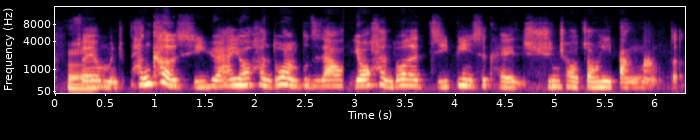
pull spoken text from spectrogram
所以我们就很可惜，原来有很多人不知道，有很多的疾病是可以寻求中医帮忙的。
